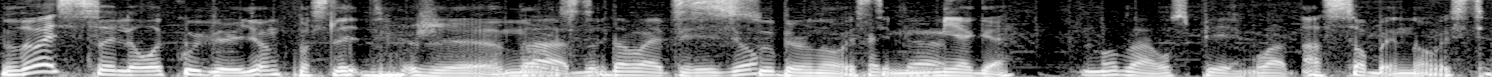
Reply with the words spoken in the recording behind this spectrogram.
Ну давайте с Лилаку перейдем к последней уже Да, новости. д- давай перейдем. Супер новости, Хотя- мега. Ну да, успеем, ладно. Особые новости.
